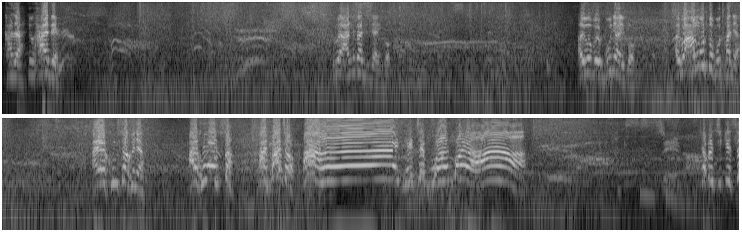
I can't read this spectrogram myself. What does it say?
가자. 이거 가야돼. 왜 안 가지냐 이거? 아 이거 왜 뭐냐 이거? 아 이거 아무것도 못하냐? 아야 궁쏴 그냥. 아공 없어. 아 빠져. 아 대체 뭐한 거야? 잡을 수 있겠어?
